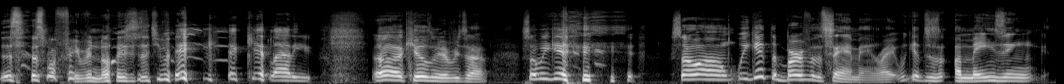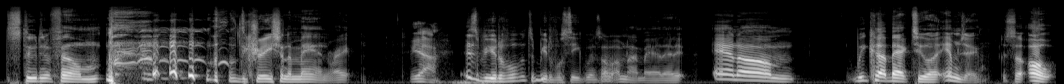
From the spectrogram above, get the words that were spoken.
this is my favorite noise that you make. Get out of you. Oh, it kills me every time. So we get so um we get the birth of the Sandman, right? We get this amazing student film of the creation of man, right? Yeah. It's beautiful. It's a beautiful sequence. I'm, I'm not mad at it. And um, we cut back to uh, MJ. So, oh,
